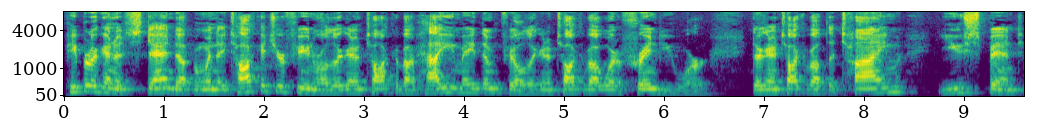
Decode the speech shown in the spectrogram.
People are going to stand up and when they talk at your funeral, they're going to talk about how you made them feel. They're going to talk about what a friend you were. They're going to talk about the time you spent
